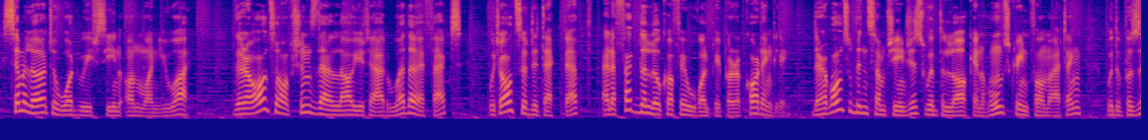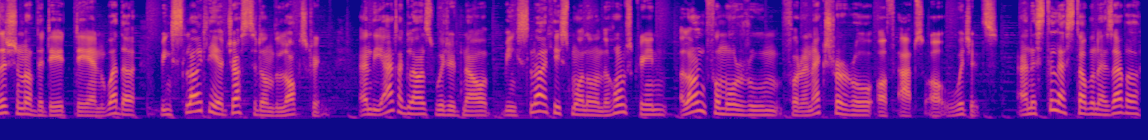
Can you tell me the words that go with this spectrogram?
similar to what we've seen on One UI. There are also options that allow you to add weather effects, which also detect depth and affect the look of your wallpaper accordingly. There have also been some changes with the lock and home screen formatting, with the position of the date, day and weather being slightly adjusted on the lock screen, and the at-a-glance widget now being slightly smaller on the home screen, allowing for more room for an extra row of apps or widgets, and is still as stubborn as ever,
